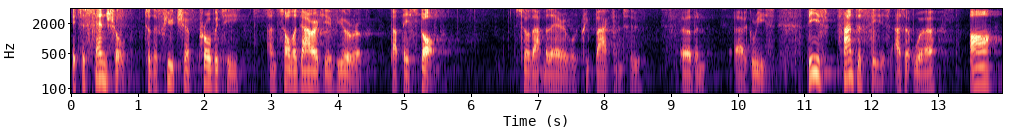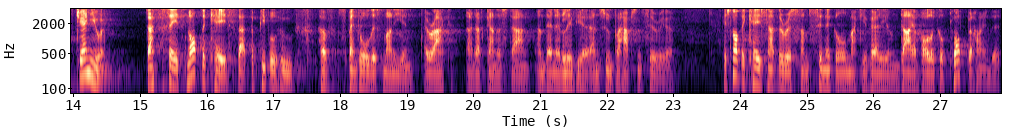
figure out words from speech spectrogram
It's essential to the future probity and solidarity of Europe that they stop so that malaria will creep back into urban uh, Greece. These fantasies, as it were, are genuine. That's to say, it's not the case that the people who have spent all this money in Iraq and Afghanistan and then in Libya and soon perhaps in Syria, it's not the case that there is some cynical, Machiavellian, diabolical plot behind it.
